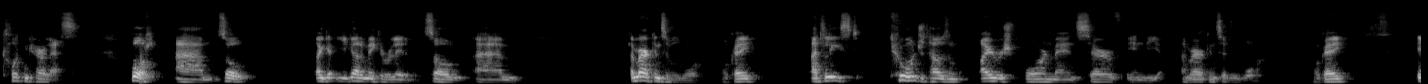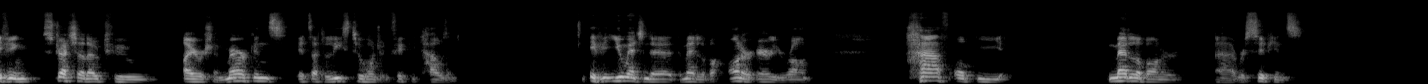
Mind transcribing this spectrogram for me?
couldn't care less. But um, so I you got to make it relatable. So um, American Civil War, okay, at least 200,000 Irish born men served in the American Civil War. Okay. if you stretch that out to Irish Americans, it's at least 250,000. If you mentioned the, the Medal of Honor earlier on, half of the Medal of Honor uh, recipients,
